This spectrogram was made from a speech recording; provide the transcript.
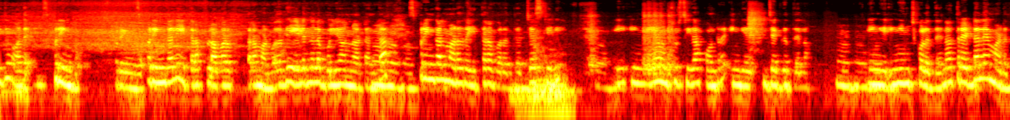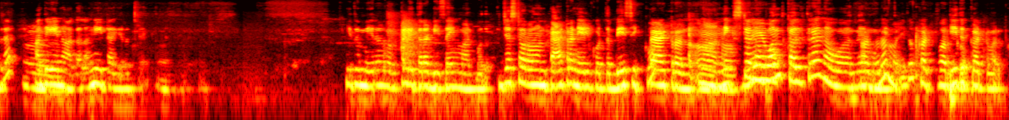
ಇದು ಅದೇ ಸ್ಪ್ರಿಂಗ್ ಸ್ಪ್ರಿಂಗ್ ಸ್ಪ್ರಿಂಗಲ್ಲಿ ಈ ಥರ ಫ್ಲವರ್ ಥರ ಮಾಡ್ಬೋದು. ಅದೇ ಹೇಳಿದ್ನೆಲ್ಲ ಬುಲಿಯೋನ್ ನಾಟ್ ಅಂತ. ಸ್ಪ್ರಿಂಗಲ್ಲಿ ಮಾಡಿದ್ರೆ ಈ ಥರ ಬರುತ್ತೆ. ಜಸ್ಟ್ ಇಲ್ಲಿ ಹಿಂಗೆ ಒಂಚೂರು ಸಿಗಾಕೊಂಡ್ರೆ ಹಿಂಗೆ ಜಗ್ಗುತ್ತೆಲ್ಲ ಹಿಂಗೆ ಹಿಂಗೆ ಹಿಂಚ್ಕೊಳ್ಳುತ್ತೆ. ನಾವು ಥ್ರೆಡ್ಡಲ್ಲೇ ಮಾಡಿದ್ರೆ ಅದೇನಾಗಲ್ಲ ನೀಟಾಗಿರುತ್ತೆ. ಇದು ಮಿರರ್ ವರ್ಕಲ್ಲಿ ಈ ತರ ಡಿಸೈನ್ ಮಾಡ್ಬೋದು. ಜಸ್ಟ್ ಅವ್ರ ಒಂದ್ ಪ್ಯಾಟ್ರನ್ ಹೇಳ್ಕೊಡ್ತಾರೆ ಬೇಸಿಕ್ ಪ್ಯಾಟ್ರನ್ ನೆಕ್ಸ್ಟ್ ಒಂದ್ ಕಲ್ತ್ರೆ ನಾವು ಇದು ಕಟ್ ವರ್ಕ್ ಇದು ಕಟ್ ವರ್ಕ್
